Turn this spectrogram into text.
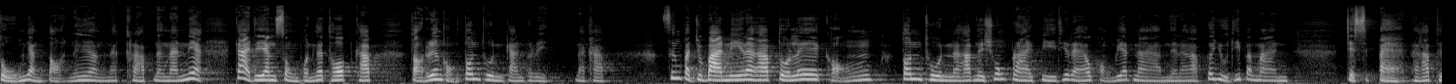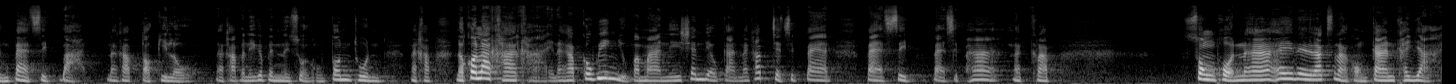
สูงอย่างต่อเนื่องนะครับ ดังนั้นเนี่ยก็อาจจะยังส่งผลกระทบครับต่อเรื่องของต้นทุนการผลิตนะครับซึ่งปัจจุบันนี้นะครับตัวเลขของต้นทุนนะครับในช่วงปลายปีที่แล้วของเวียดนามเนี่ยนะครับก็อยู่ที่ประมาณ 78นะครับถึง 80 บาทนะครับต่อกิโล นะครับอันนี้ก็เป็นในส่วนของต้นทุนนะครับแล้วก็ราคาขายนะครับก็วิ่งอยู่ประมาณนี้เช่นเดียวกันนะครับ78 80 85 นะครับส่งผลนะฮะให้ในลักษณะของการขยาย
